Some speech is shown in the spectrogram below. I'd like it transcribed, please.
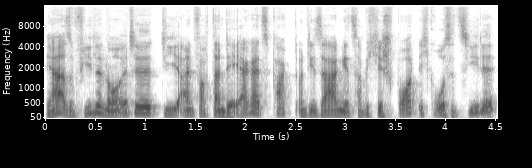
Ja, also viele Leute, die einfach dann der Ehrgeiz packt und die sagen, jetzt habe ich hier sportlich große Ziele,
